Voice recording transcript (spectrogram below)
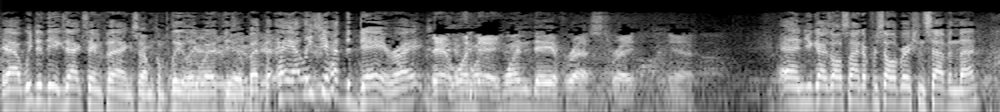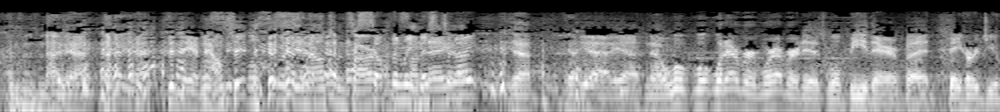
Yeah, we did the exact same thing, so I'm completely with you. But the, hey, at least you had the day, right? Yeah, one day. One day of rest, right? Yeah. And you guys all signed up for Celebration 7 then? Not yet. Not yet. Did they announce we'll see, it? We'll see what the announcements are. Something on we Sunday. missed tonight? Yeah. yeah. Yeah, yeah. No, we'll, we'll, whatever, wherever it is, we'll be there. But They heard you.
